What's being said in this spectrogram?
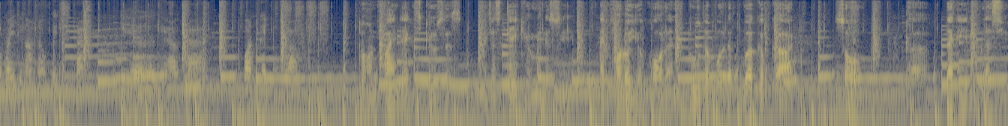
អ្វីទាំងអស់នោះគឺជាការជាគេហៅថាបន់កិច្ចរបស់ព្រះអង្គ Don't find excuses. Just take your ministry and follow your call and do the word, work of God. So uh, then He will bless you.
